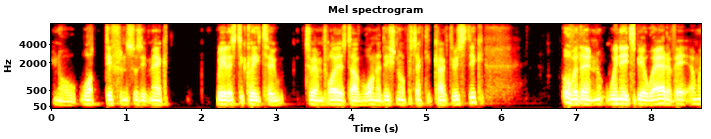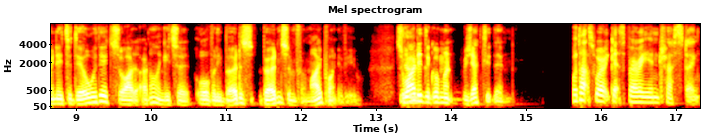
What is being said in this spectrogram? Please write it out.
you know what difference does it make realistically to to employers to have one additional protected characteristic, other Yeah. than we need to be aware of it and we need to deal with it. So I, I don't think it's a overly burdens, burdensome from my point of view. So why did the government reject it then? Well, that's where it gets very interesting.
